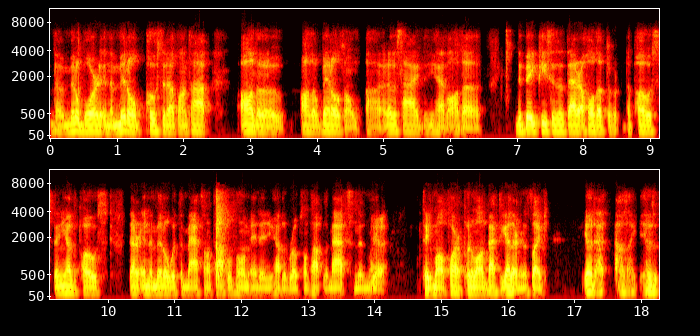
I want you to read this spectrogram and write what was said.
the middle board in the middle posted up on top. All the all the metals on uh, another side. Then you have all the the big pieces that are hold up the, the posts. Then you have the posts that are in the middle with the mats on top of them, and then you have the ropes on top of the mats. And then like Yeah. take them all apart, put them all back together, and it's like, you know, that I was like, it was,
